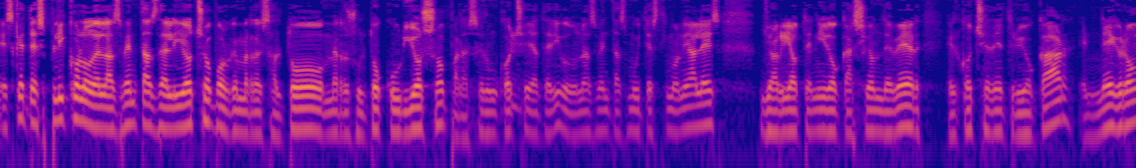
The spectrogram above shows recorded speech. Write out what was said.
Es que te explico lo de las ventas del i8 porque me resaltó, me resultó curioso para ser un coche, ya te digo, de unas ventas muy testimoniales. Yo había tenido ocasión de ver el coche de Triocar en negro,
